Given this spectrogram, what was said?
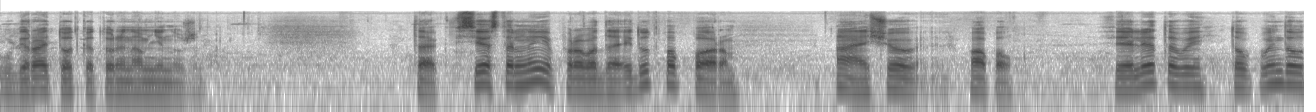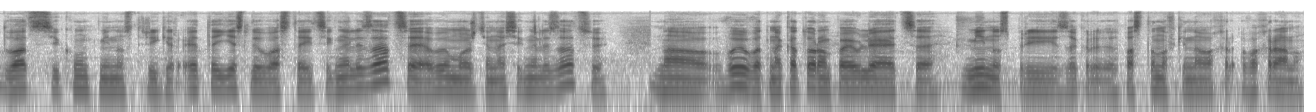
убирать тот, который нам не нужен. Так, все остальные провода идут по парам. А, еще попал Фиолетовый топ window 20 секунд минус триггер. Это если у вас стоит сигнализация, вы можете на сигнализацию, на вывод, на котором появляется минус при постановке на в охрану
